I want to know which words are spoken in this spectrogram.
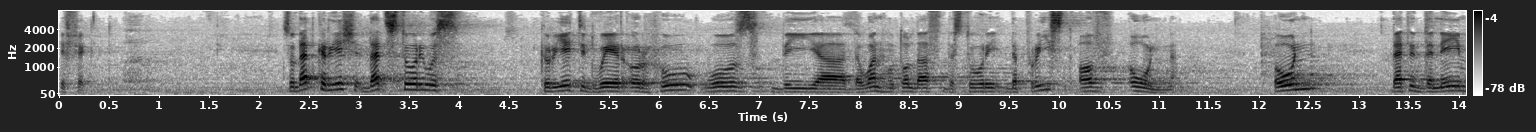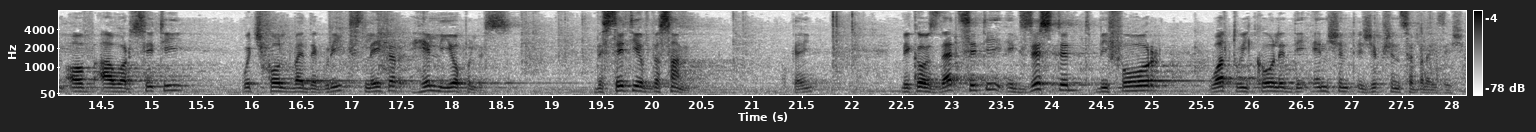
effect. So that creation, that story was created where or who was the, uh, the one who told us the story? The priest of On. On, that is the name of our city, which called by the Greeks later Heliopolis, the city of the sun. Okay? Because that city existed before what we call it the ancient Egyptian civilization.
